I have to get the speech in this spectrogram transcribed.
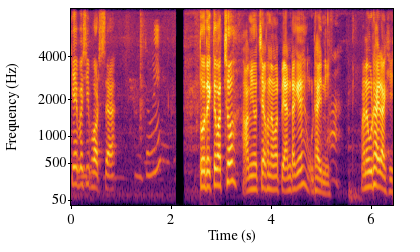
কে বেশি ভরসা তো দেখতে পাচ্ছ আমি হচ্ছে এখন আমার প্যান্টটাকে উঠাই নি মানে উঠাই রাখি।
